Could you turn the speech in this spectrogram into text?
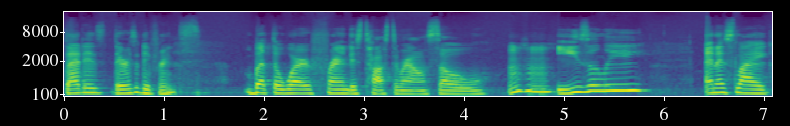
That is, there's a difference. But the word friend is tossed around so easily, and it's like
